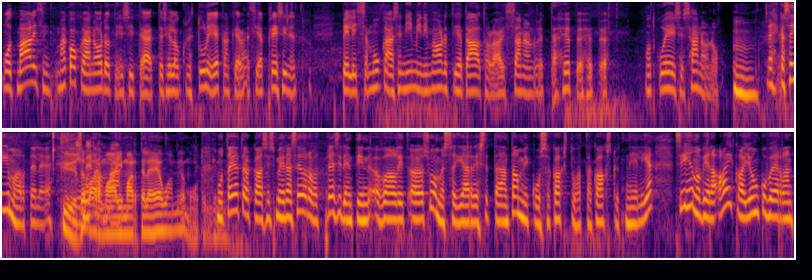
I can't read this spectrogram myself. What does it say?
Mutta mä, mä koko ajan odotin sitä, että silloin kun se tuli ekan kerran siellä presidentti pelissä mukaan se nimi, niin mä odotin, että Aaltola olisi sanonut, että höpö höpö, mutta kun ei se sanonut. Mm. Ehkä se imartelee. Kyllä se varmaan imartelee ja huomio muutenkin. Mutta ajatelkaa siis meidän seuraavat presidentin vaalit äh, Suomessa järjestetään tammikuussa 2024. Siihen on vielä aikaa jonkun verran.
